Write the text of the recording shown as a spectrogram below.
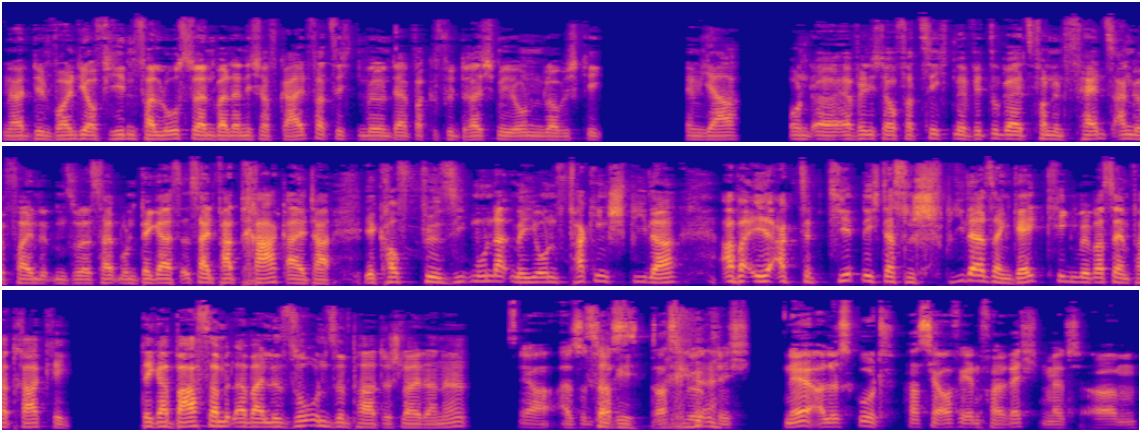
Na, den wollen die auf jeden Fall loswerden, weil er nicht auf Gehalt verzichten will und der einfach gefühlt 30 Millionen, glaube ich, kriegt. im Jahr. Und äh, er will nicht darauf verzichten, er wird sogar jetzt von den Fans angefeindet und so deshalb. Und Digga, es ist ein Vertrag, Alter. Ihr kauft für 700 Millionen fucking Spieler, aber ihr akzeptiert nicht, dass ein Spieler sein Geld kriegen will, was er im Vertrag kriegt. Digga, Barca mittlerweile so unsympathisch leider, ne? Ja, also Sorry. das, das wirklich. ne, alles gut. Hast ja auf jeden Fall recht mit. Ähm,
